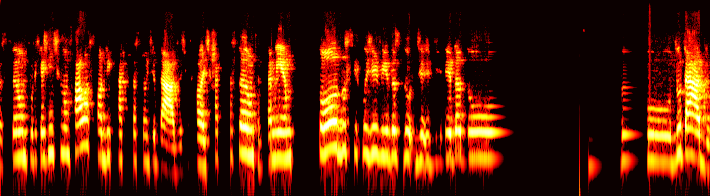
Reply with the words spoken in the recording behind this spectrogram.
captação, porque a gente não fala só de captação de dados, a gente fala de captação, tratamento, todo o ciclo de, vida do, de, de vida do, do, do, dado.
